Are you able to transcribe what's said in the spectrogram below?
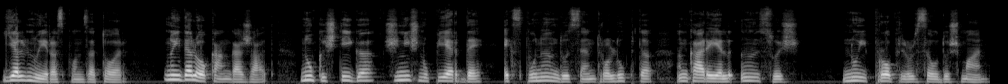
el nu-i răspunzător, nu-i deloc angajat, nu câștigă și nici nu pierde, expunându-se într-o luptă în care el însuși nu-i propriul său dușman.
